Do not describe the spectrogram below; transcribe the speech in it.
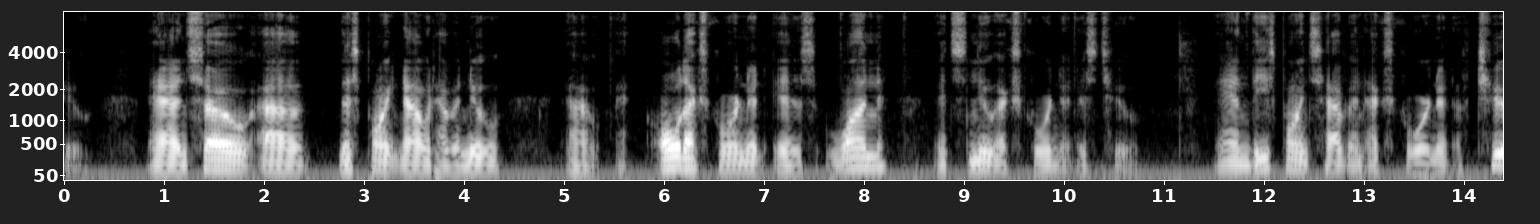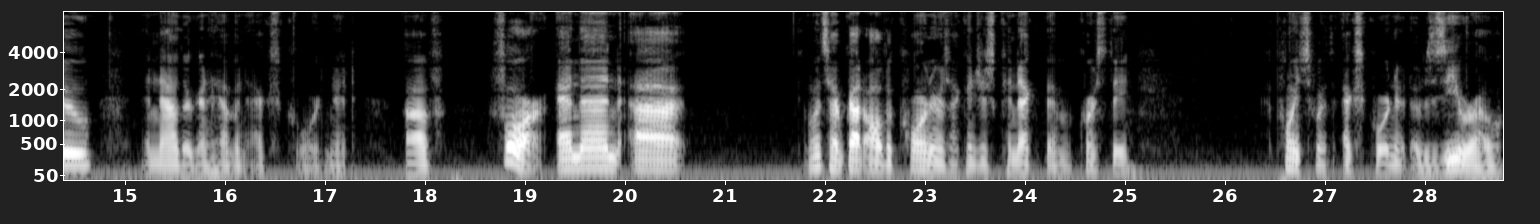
2. And so uh, this point now would have a new uh, old x coordinate is 1, its new x coordinate is 2. And these points have an x coordinate of 2, and now they're going to have an x coordinate of 4. And then uh, once I've got all the corners, I can just connect them. Of course, the points with x coordinate of 0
